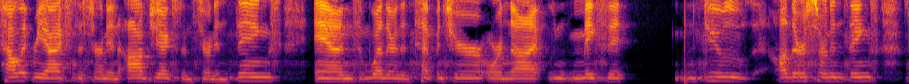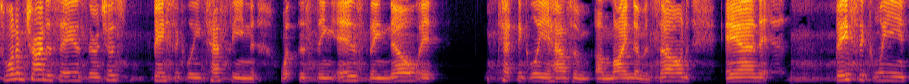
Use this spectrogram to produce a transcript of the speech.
how it reacts to certain objects and certain things, and whether the temperature or not makes it do other certain things. So what I'm trying to say is they're just basically testing what this thing is. They know it technically has a, a mind of its own, and basically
